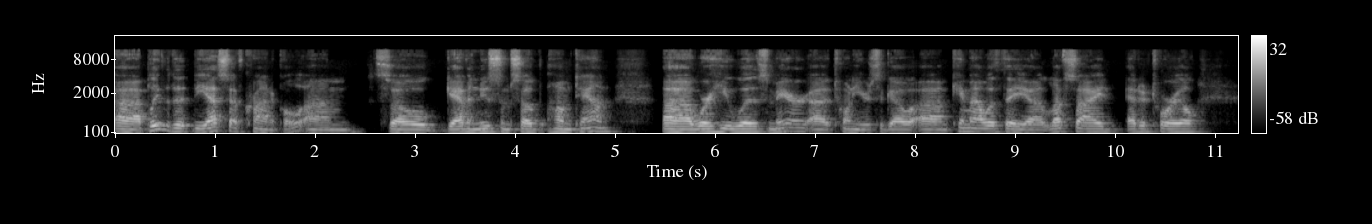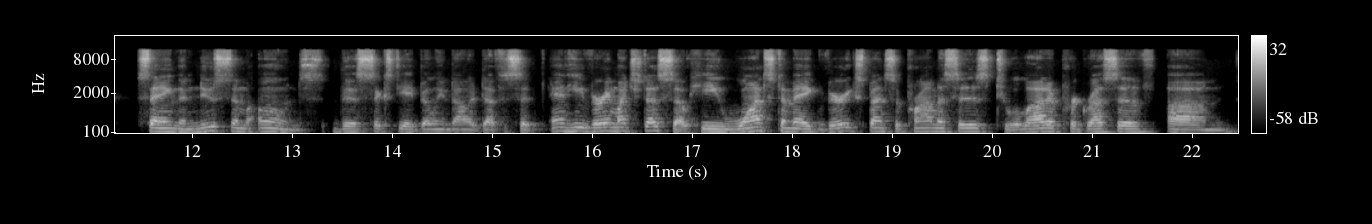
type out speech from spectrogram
uh, I believe the the SF Chronicle, um, so Gavin Newsom's hometown, uh, where he was mayor uh, 20 years ago, um, came out with a uh, left side editorial saying the Newsom owns this $68 billion deficit, and he very much does so. He wants to make very expensive promises to a lot of progressive, um,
